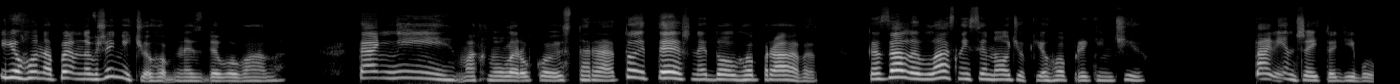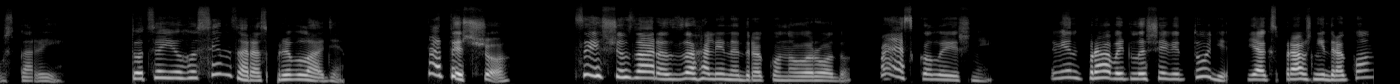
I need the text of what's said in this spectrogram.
Його, напевно, вже нічого б не здивувало. Та ні, махнула рукою стара, той теж недовго правив. Казали, власний синочок його прикінчив. Та він же й тоді був старий. То це його син зараз при владі? Та ти що? Цей, що зараз взагалі не драконового роду, пес колишній. Він править лише відтоді, як справжній дракон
